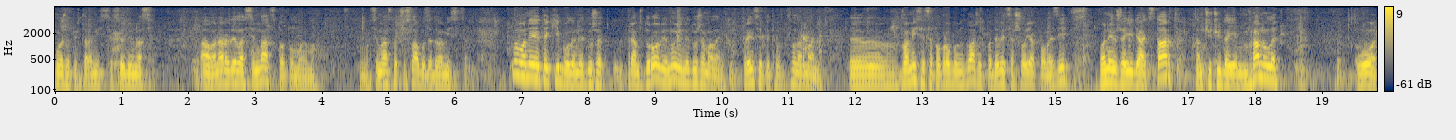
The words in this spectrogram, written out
Може півтора місяця. Сьогодні у нас. А, вона родила 17-го, по-моєму. Ну, 17 числа буде 2 місяці. Ну, вони такі були не дуже прям здорові, ну і не дуже маленькі. В принципі, то, нормально. Е, в два місяці попробуємо зважити, подивитися, що як по вазі. Вони вже їдять старт, там чуть-чуть даємо їм гранули. От.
